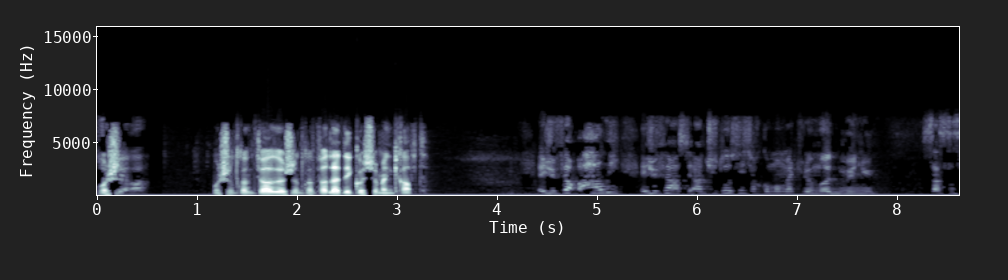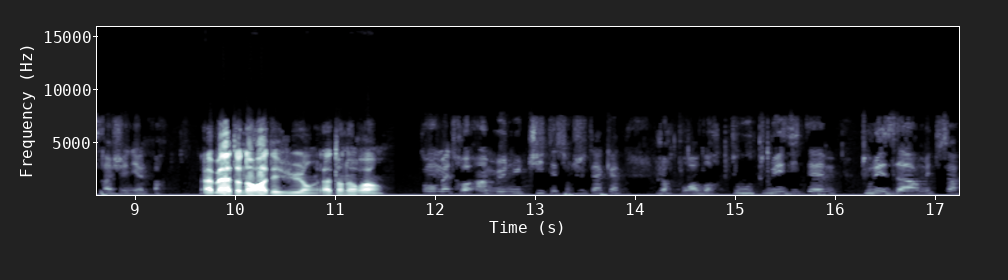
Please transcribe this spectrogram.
Moi, je-. Moi je suis en train de faire, je suis en train de faire de la déco sur Minecraft. Et je vais faire ah oui, et je vais faire un, un tuto aussi sur comment mettre le mode menu. Ça, ça sera génial par contre. Ah bah là t'en auras des vues. Hein. Là t'en auras. hein. Comment mettre un menu cheaté sur GTA 4, genre pour avoir tout, tous les items, tous les armes et tout ça.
